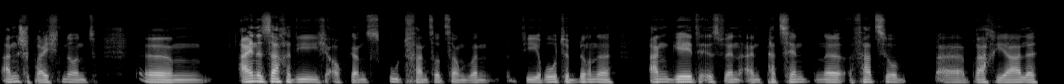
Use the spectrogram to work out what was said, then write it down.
ansprechen. Und ähm, eine Sache, die ich auch ganz gut fand, sozusagen, wenn die rote Birne angeht, ist, wenn ein Patient eine Fatio äh, brachiale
